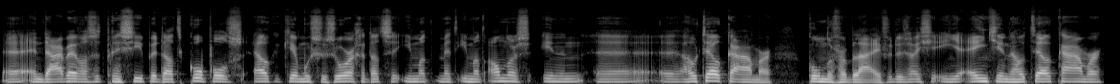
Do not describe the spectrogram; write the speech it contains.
Eh, en daarbij was het principe dat koppels elke keer moesten zorgen dat ze iemand met iemand anders in een hotelkamer konden verblijven. Dus als je in je eentje in een hotelkamer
